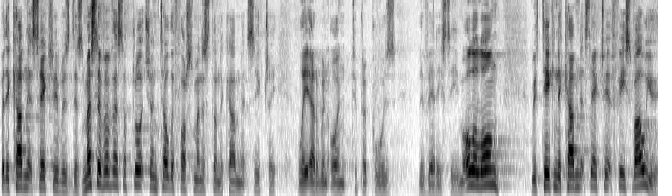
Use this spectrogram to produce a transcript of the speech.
But the Cabinet Secretary was dismissive of this approach until the First Minister and the Cabinet Secretary later went on to propose the very same. All along, we've taken the Cabinet Secretary at face value.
